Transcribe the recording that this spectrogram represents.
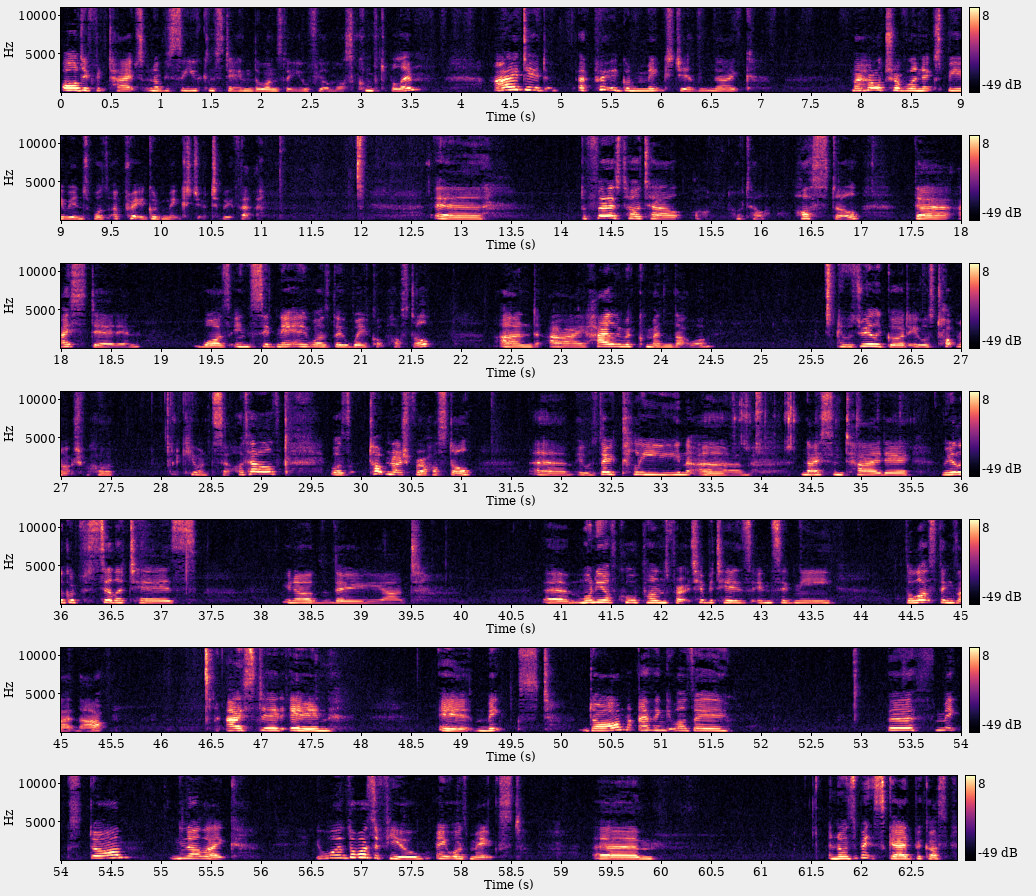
all different types and obviously you can stay in the ones that you feel most comfortable in. I did a pretty good mixture, like my whole travelling experience was a pretty good mixture to be fair. Uh, the first hotel, oh, hotel, hostel that I stayed in was in Sydney and it was the Wake Up Hostel and I highly recommend that one. It was really good, it was top notch for I keep to say hotels, it was top notch for a hostel. Um, it was very clean, um, nice and tidy, really good facilities. You know, they had um, money off coupons for activities in Sydney, the lots of things like that. I stayed in a mixed dorm. I think it was a birth mixed dorm. You know, like it was, there was a few. It was mixed, um, and I was a bit scared because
